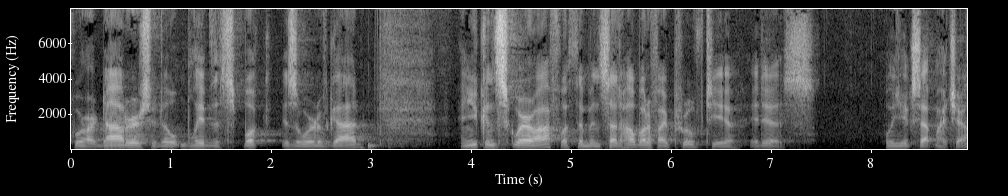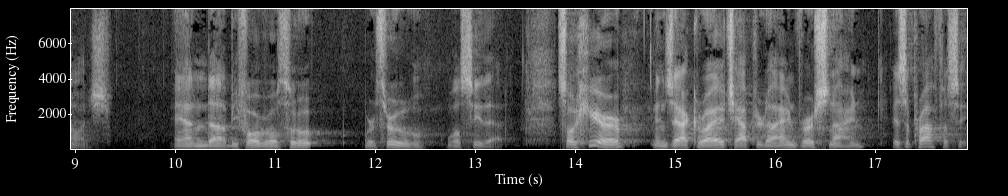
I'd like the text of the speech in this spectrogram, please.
who are doubters, who don't believe this book is the Word of God, and you can square off with them and said, How about if I prove to you it is? Will you accept my challenge? And uh, before we're through, we're through, we'll see that. So here in Zechariah chapter 9, verse 9, is a prophecy.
